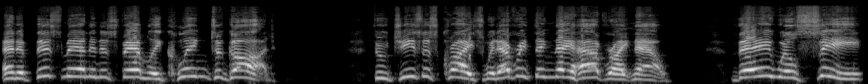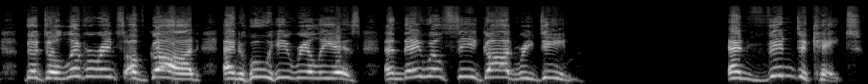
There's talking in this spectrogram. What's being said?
And if this man and his family cling to God through Jesus Christ with everything they have right now, they will see the deliverance of God and who he really is. And they will see God redeem and vindicate.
